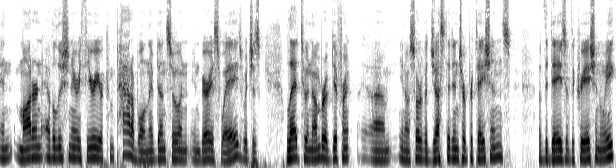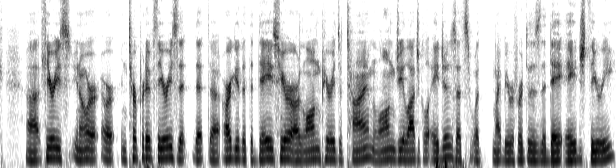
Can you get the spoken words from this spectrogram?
and modern evolutionary theory are compatible, and they've done so in, in various ways, which has led to a number of different, um, you know, sort of adjusted interpretations of the days of the creation week. Uh, theories, you know, or, or, interpretive theories that that uh, argue that the days here are long periods of time, long geological ages. That's what might be referred to as the day-age theory.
